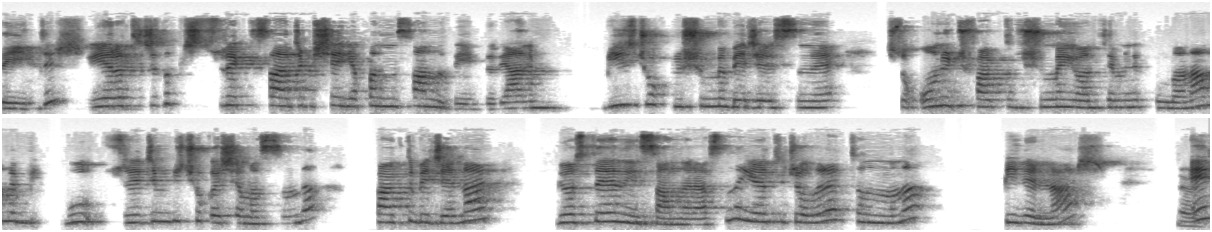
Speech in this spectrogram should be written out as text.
değildir. Yaratıcılık sürekli sadece bir şey yapan insan da değildir. Yani birçok düşünme becerisini, işte 13 farklı düşünme yöntemini kullanan ve bu sürecin birçok aşamasında farklı beceriler gösteren insanlar aslında yaratıcı olarak tanımlanabilirler. Evet, en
